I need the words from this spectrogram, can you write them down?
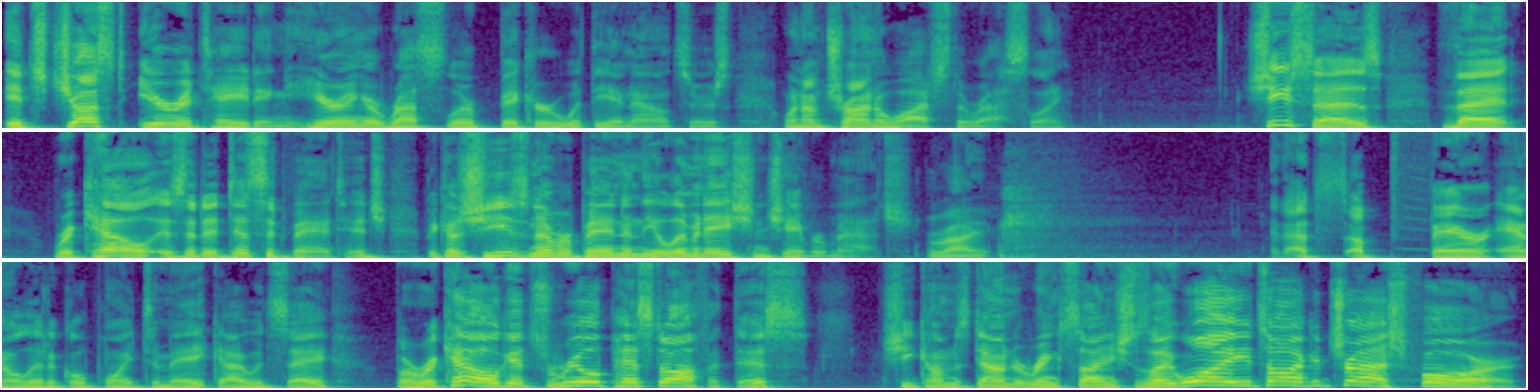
it's just irritating hearing a wrestler bicker with the announcers when I'm trying to watch the wrestling. She says that Raquel is at a disadvantage because she's never been in the elimination chamber match. Right. That's a fair analytical point to make, I would say. But Raquel gets real pissed off at this. She comes down to ringside and she's like, What are you talking trash for?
